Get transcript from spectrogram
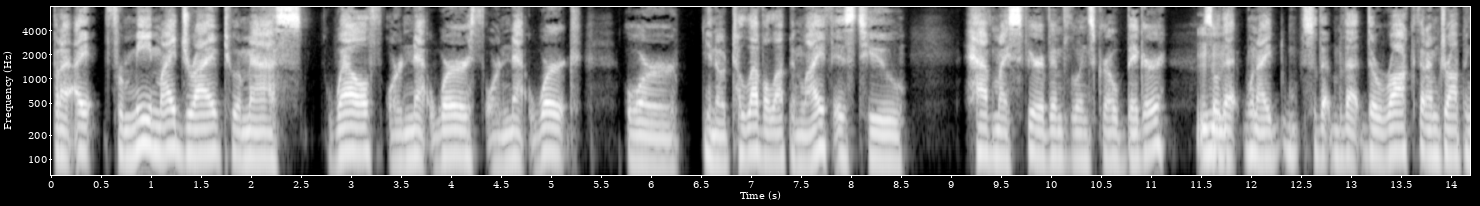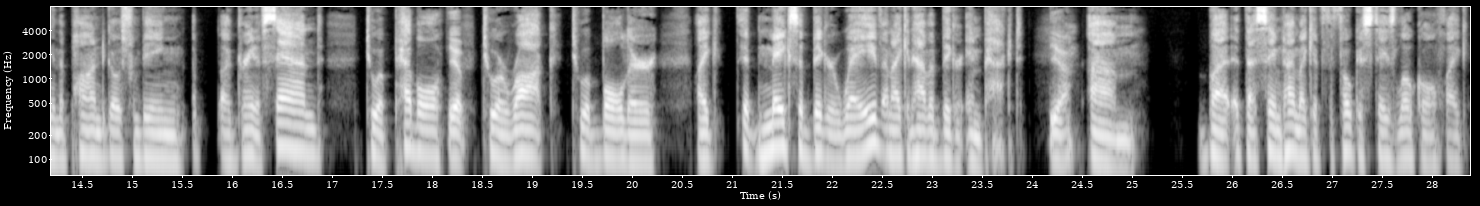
but I, I for me my drive to amass wealth or net worth or network or you know to level up in life is to have my sphere of influence grow bigger so Mhm. that when I so that that the rock that I'm dropping in the pond goes from being a, a grain of sand to a pebble Yep. to a rock to a boulder like it makes a bigger wave and I can have a bigger impact yeah. um but at that same time like if the focus stays local like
